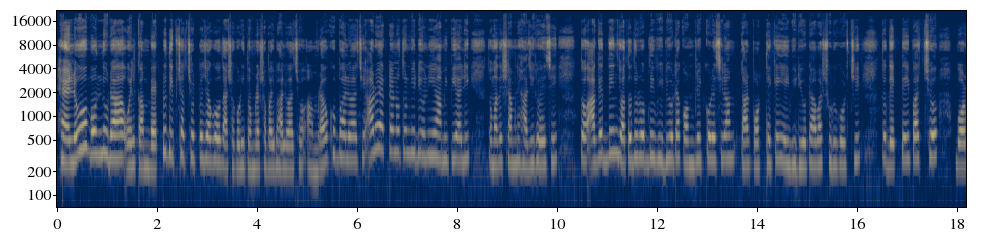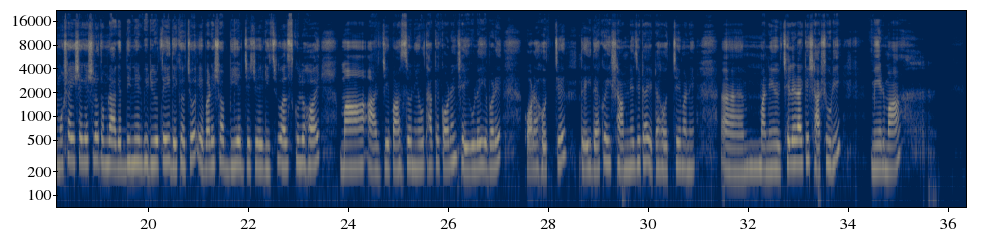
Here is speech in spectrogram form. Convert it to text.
Hello বন্ধুরা, welcome back to দীপসার ছোট্ট জগৎ। আশা করি তোমরা সবাই ভালো আছো, আমরাও খুব ভালো আছি। আরও একটা নতুন ভিডিও নিয়ে আমি পিয়ালি তোমাদের সামনে হাজির হয়েছি। তো আগের দিন যতদূর অবধি ভিডিওটা কমপ্লিট করেছিলাম, তারপর থেকেই এই ভিডিওটা আবার শুরু করছি। তো দেখতেই পাচ্ছ বর্মশা এসে গেছিল, তোমরা আগের দিনের ভিডিওতেই দেখেছ। এবারে সব বিয়ের যে যে রিচুয়ালসগুলো হয়, মা আর যে পাঁচজন এও থাকে করেন, সেইগুলোই এবারে করা হচ্ছে। তো এই দেখো, এই সামনে যেটা, এটা হচ্ছে মানে মানে ছেলের আর কি শাশুড়ি, মেয়ের মা।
